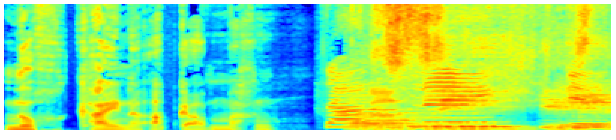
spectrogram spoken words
noch keine Abgaben machen. Das Licht geht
